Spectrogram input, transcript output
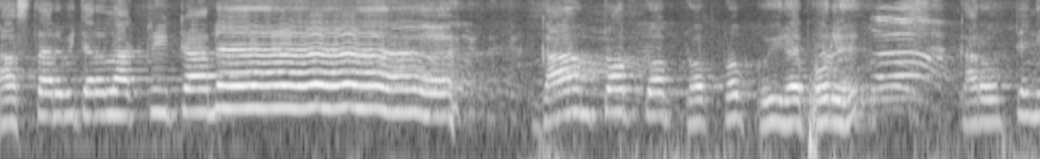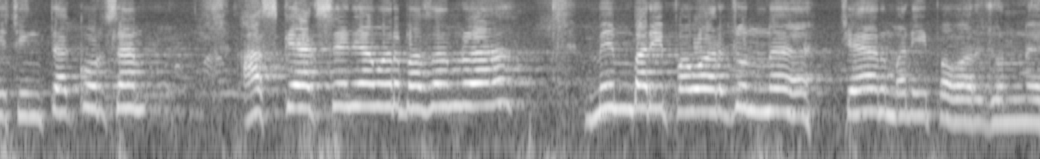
রাস্তার ভিতরে লাকড়ি টানে, গাম টপ টপ টপ টপ কইরা পড়ে। কারণ তিনি চিন্তা করছেন, আজকে এক শ্রেণি আমার বাজানরা মেম্বারি পাওয়ার জন্য চেয়ারম্যানি পাওয়ার জন্যে।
